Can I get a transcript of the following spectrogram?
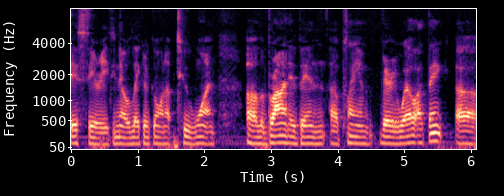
this series you know Lakers going up 2-1 uh, LeBron has been uh, playing very well. I think uh,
